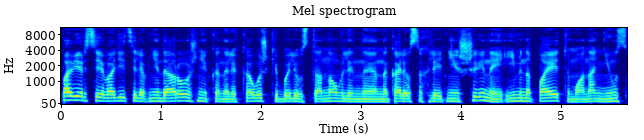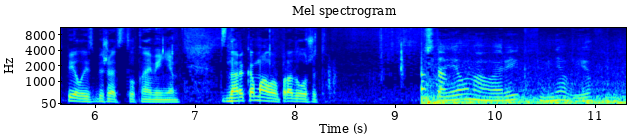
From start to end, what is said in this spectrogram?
По версии водителя внедорожника, на легковушке были установлены на колесах летние шины. Именно поэтому она не успела избежать столкновения. Динара Камалова продолжит. Стоял на аварийках, меня въехали.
